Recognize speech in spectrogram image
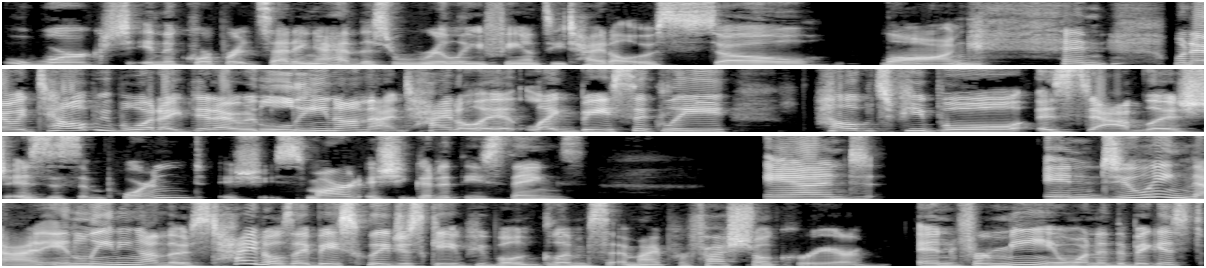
worked in the corporate setting, I had this really fancy title. It was so long. And when I would tell people what I did, I would lean on that title. It like basically helped people establish is this important? Is she smart? Is she good at these things? And in doing that, in leaning on those titles, I basically just gave people a glimpse at my professional career. And for me, one of the biggest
